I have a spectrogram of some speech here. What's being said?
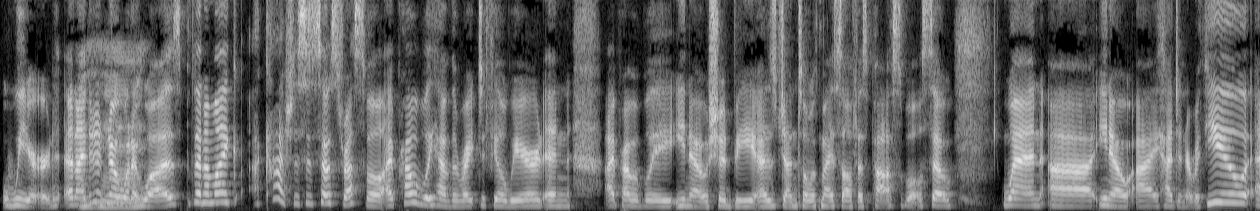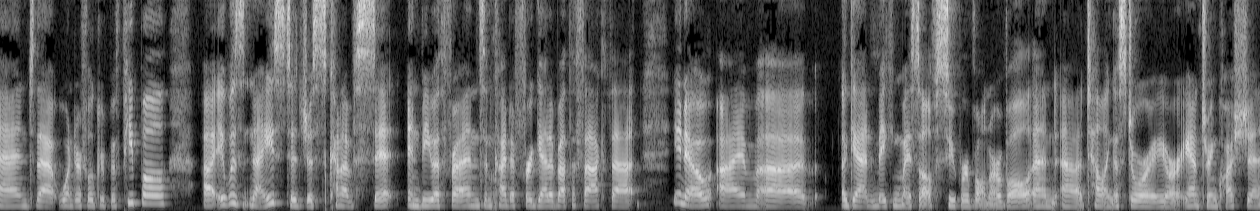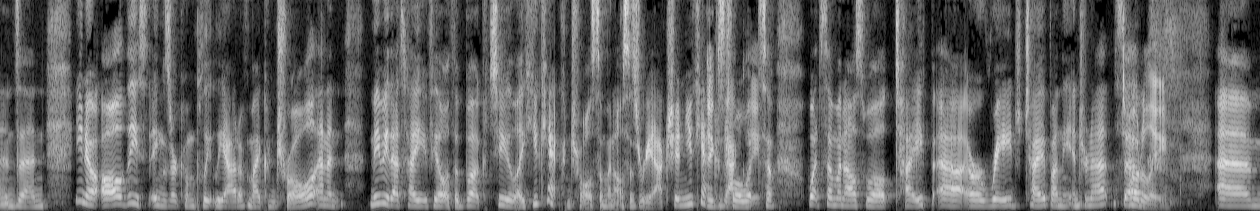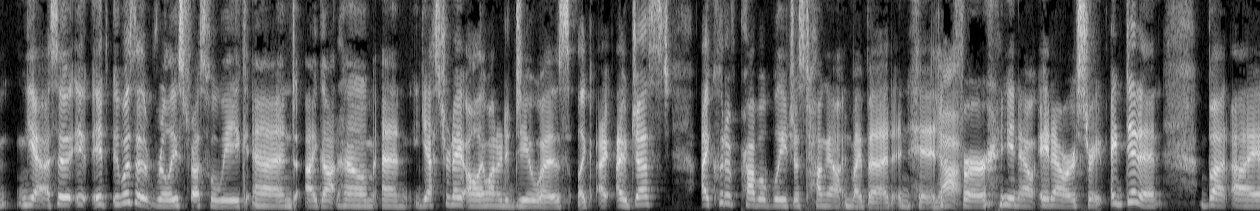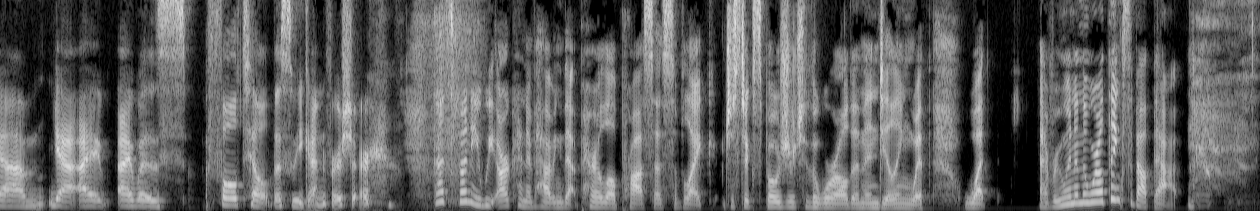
weird and I didn't know what it Mhm. was. But then I'm like, "Ah, gosh, this is so stressful. I probably have the right to feel weird and I probably, you know, should be as gentle with myself as possible. So when uh, you know I had dinner with you and that wonderful group of people, uh, it was nice to just kind of sit and be with friends and kind of forget about the fact that you know I'm uh, again making myself super vulnerable and uh, telling a story or answering questions. And you know all these things are completely out of my control. And maybe that's how you feel with a book too. Like you can't control someone else's reaction. You can't control what, so, what someone else will type uh, or rage type on the internet. So totally. Um, yeah, so it, it, it was a really stressful week, and I got home, and yesterday all I wanted to do was like I, I just I could have probably just hung out in my bed and hid Yeah. for you know eight hours straight. I didn't, but I um yeah I I was full tilt this weekend for sure. That's funny. We are kind of having that parallel process of like just exposure to the world and then dealing with what everyone in the world thinks about that.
